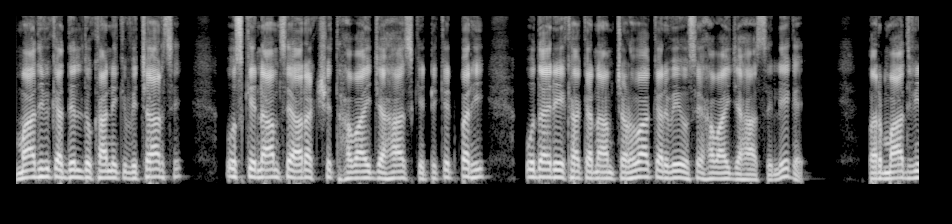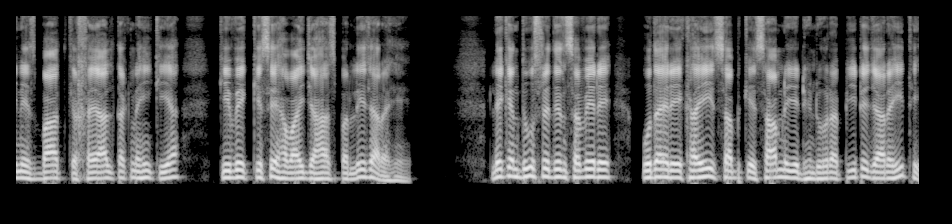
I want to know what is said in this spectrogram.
माधवी का दिल दुखाने के विचार से उसके नाम से आरक्षित हवाई जहाज़ के टिकट पर ही उदय रेखा का नाम चढ़वा कर वे उसे हवाई जहाज़ से ले गए। पर माधवी ने इस बात का ख्याल तक नहीं किया कि वे किसे हवाई जहाज़ पर ले जा रहे हैं। लेकिन दूसरे दिन सवेरे उदय रेखा ही सबके सामने ये ढिंढोरा पीटे जा रही थी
